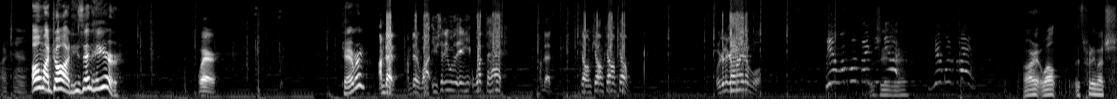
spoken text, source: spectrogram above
I can't. Oh my God, he's in here. Where? Cameron? I'm dead. I'm dead. What? You said he was in here. What the heck? I'm dead. Kill him. Kill him. Kill him. Kill him. We're gonna go raidable. We have 1.5 DTR. 0.5. Alright, Well, it's pretty much.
